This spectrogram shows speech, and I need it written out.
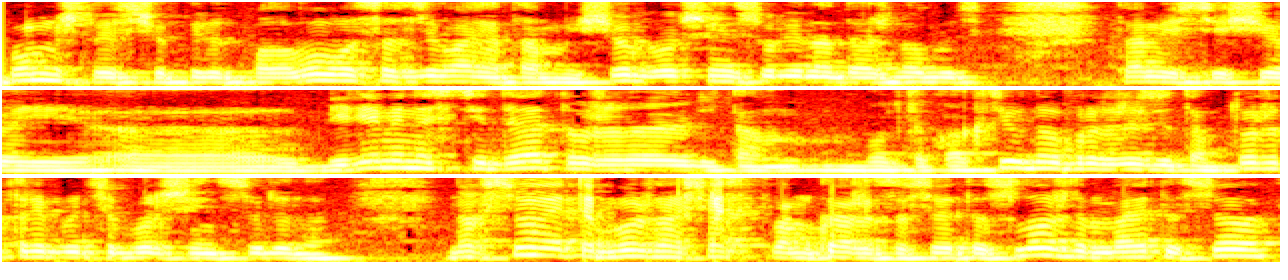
помнить, что есть еще период полового созревания, там еще больше инсулина должно быть, там есть еще и э, беременности, да, тоже, или там более такой активный образ жизни, там тоже требуется больше инсулина. Но все это можно, сейчас вам кажется все это сложным, но это все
